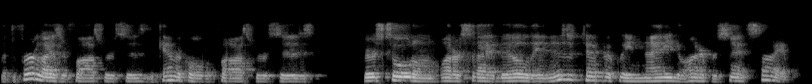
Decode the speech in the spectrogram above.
but the fertilizer phosphoruses, the chemical phosphoruses, they're sold on water solubility, and these are typically 90 to 100% soluble.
